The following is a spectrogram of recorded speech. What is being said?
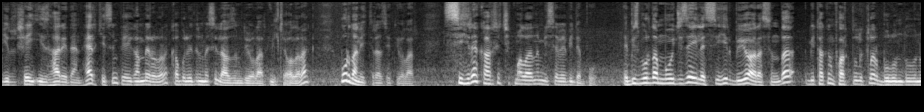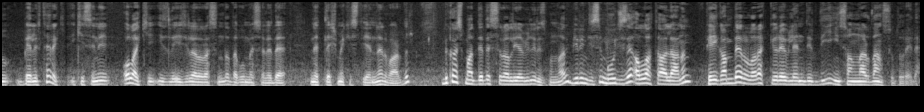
bir şey izhar eden herkesin peygamber olarak kabul edilmesi lazım diyorlar ilke olarak. Buradan itiraz ediyorlar. Sihre karşı çıkmalarının bir sebebi de bu. E biz burada mucize ile sihir büyü arasında bir takım farklılıklar bulunduğunu belirterek ikisini ola ki izleyiciler arasında da bu meselede netleşmek isteyenler vardır. Birkaç maddede sıralayabiliriz bunları. Birincisi mucize Allah Teala'nın peygamber olarak görevlendirdiği insanlardan sudur eder.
